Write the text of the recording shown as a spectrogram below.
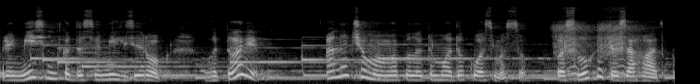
прямісінько до самих зірок. Готові? А на чому ми полетимо до космосу? Послухайте загадку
